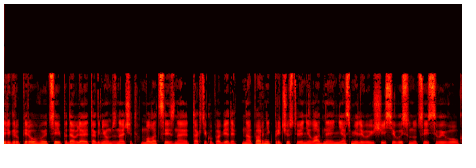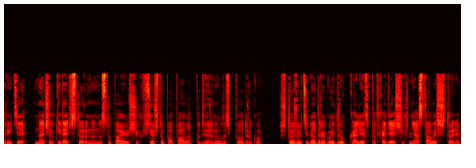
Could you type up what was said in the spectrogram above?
Перегруппировываются и подавляют огнем, значит. Молодцы, знают тактику победы. Напарник, предчувствуя неладное, не осмеливающийся высунуться из своего укрытия, начал кидать в сторону наступающих все, что попало, подвернулось под руку. «Что же у тебя, дорогой друг, колец подходящих не осталось, что ли?»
